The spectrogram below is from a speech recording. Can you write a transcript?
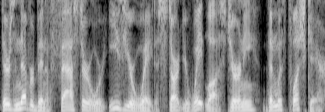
There's never been a faster or easier way to start your weight loss journey than with PlushCare.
